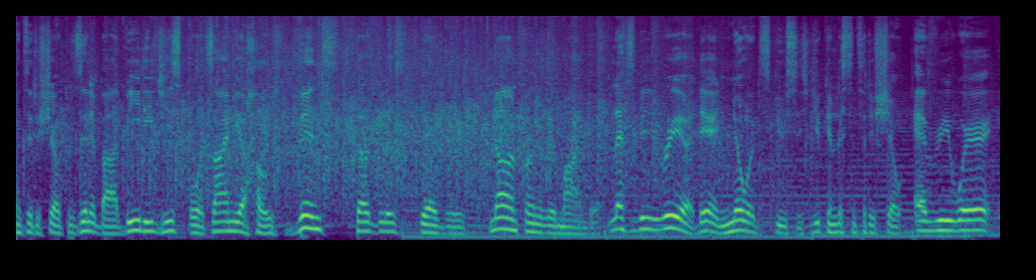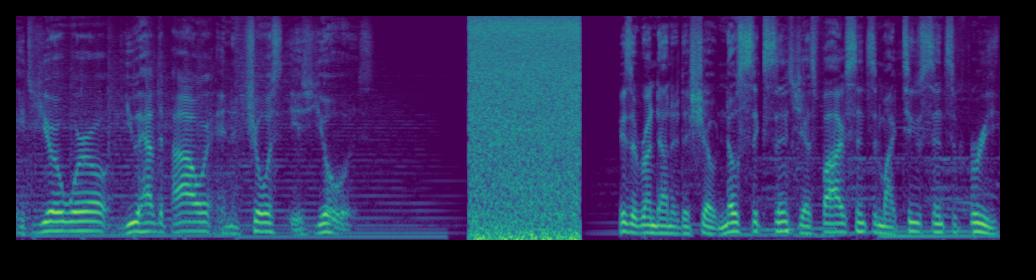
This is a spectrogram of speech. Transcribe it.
Welcome to the show presented by VDG Sports. I'm your host, Vince Douglas Gregory. Non friendly reminder let's be real, there are no excuses. You can listen to the show everywhere. It's your world. You have the power, and the choice is yours. Here's a rundown of the show no six cents, just five cents, and my two cents are free.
